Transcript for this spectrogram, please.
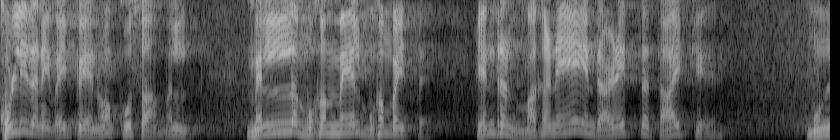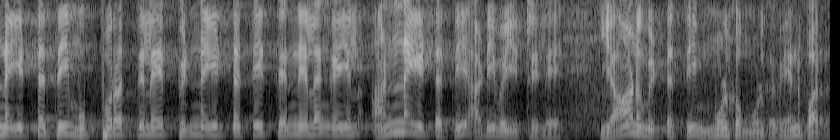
கொள்ளிதனை வைப்பேனோ கூசாமல் மெல்ல முகம் மேல் முகம் வைத்து என்றன் மகனே என்று அழைத்த தாய்க்கு முன்னை இட்டத்தி முப்புறத்திலே பின்னை இட்டத்தி தென்னிலங்கையில் அன்னை இட்டத்தி அடி வயிற்றிலே யானும் இட்டத்தி மூழ்க மூழ்கவேன்னு பாரு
